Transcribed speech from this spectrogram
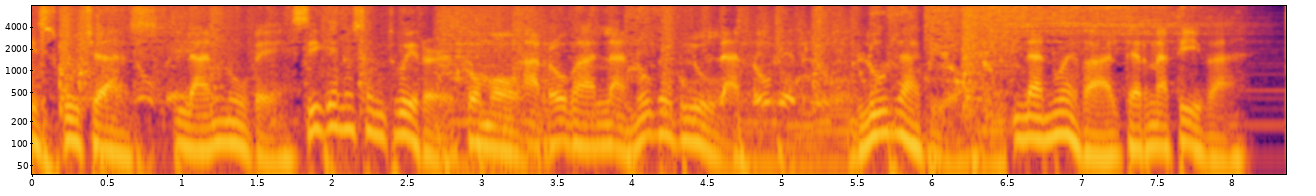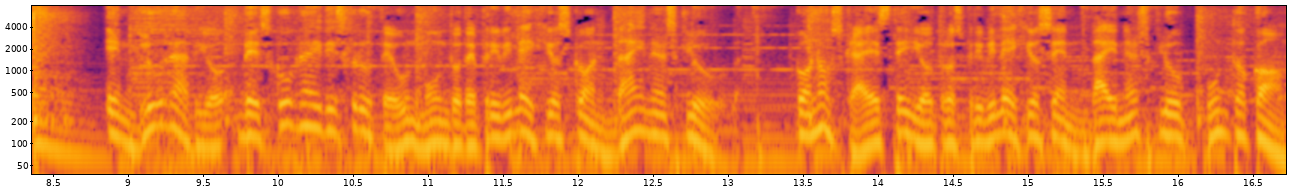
Escuchas la nube. Síguenos en Twitter como arroba la nube blue. La nube blue. Blue Radio, la nueva alternativa. En Blue Radio, descubra y disfrute un mundo de privilegios con Diners Club. Conozca este y otros privilegios en dinersclub.com.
